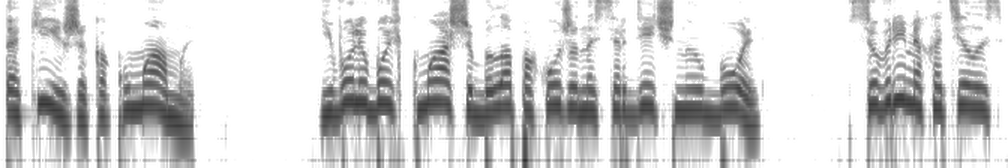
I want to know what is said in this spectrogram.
такие же, как у мамы. Его любовь к Маше была похожа на сердечную боль. Все время хотелось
